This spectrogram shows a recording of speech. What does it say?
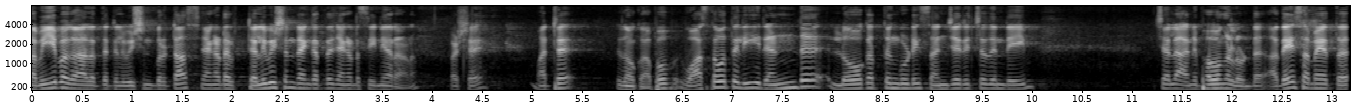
സമീപകാലത്ത് ടെലിവിഷൻ ബ്രിട്ടാസ് ഞങ്ങളുടെ ടെലിവിഷൻ രംഗത്തെ ഞങ്ങളുടെ സീനിയറാണ് പക്ഷേ മറ്റ് ഇത് നോക്കുക. അപ്പോൾ വാസ്തവത്തിൽ ഈ രണ്ട് ലോകത്തും കൂടി സഞ്ചരിച്ചതിന്റെയും ചില അനുഭവങ്ങളുണ്ട്. അതേ സമയത്ത്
